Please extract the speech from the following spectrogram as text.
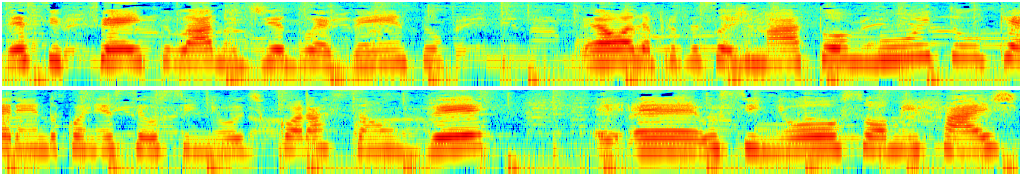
desse feito lá no dia do evento. Olha, professor Ismar, estou muito querendo conhecer o senhor de coração, ver é, é, o Senhor só me faz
